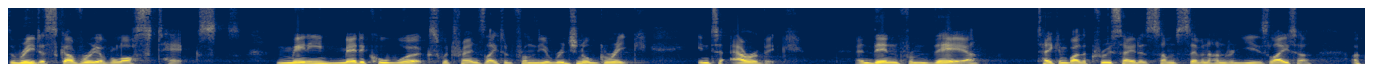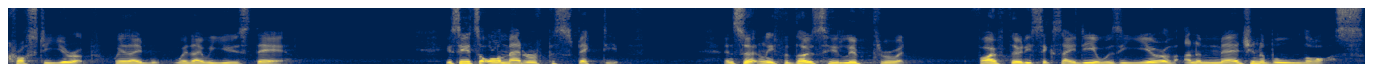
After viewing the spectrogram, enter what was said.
the rediscovery of lost texts. Many medical works were translated from the original Greek into Arabic, and then from there, taken by the Crusaders some 700 years later, across to Europe, where they, where they were used there. You see, it's all a matter of perspective. And certainly for those who lived through it, 536 AD was a year of unimaginable loss.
